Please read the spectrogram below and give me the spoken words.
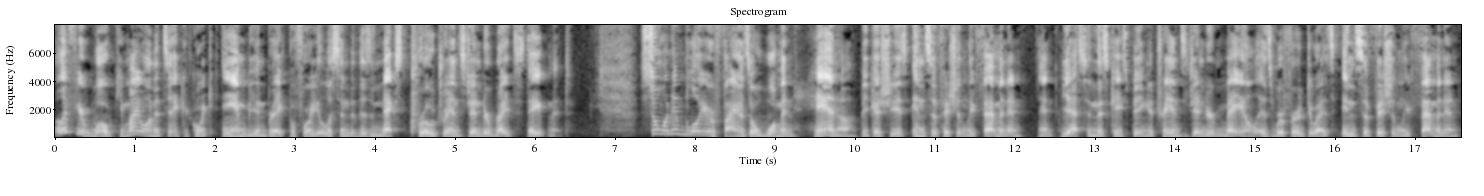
well if you're woke you might want to take a quick Ambien break before you listen to this next pro-transgender rights statement. So an employer fires a woman, Hannah, because she is insufficiently feminine, and yes, in this case being a transgender male is referred to as insufficiently feminine,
